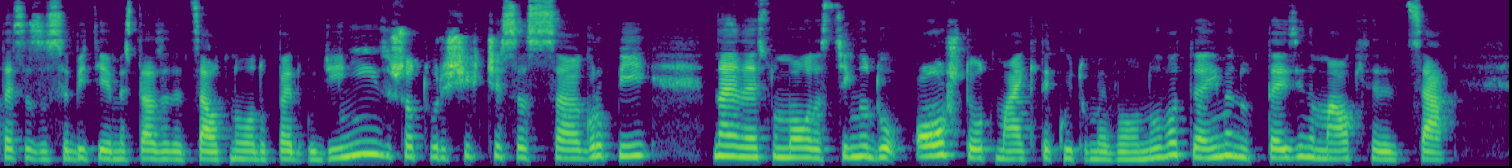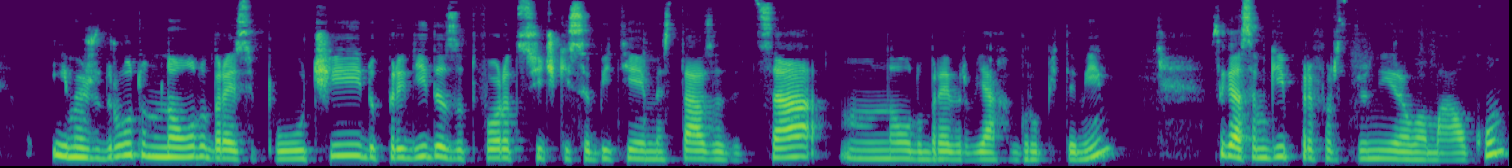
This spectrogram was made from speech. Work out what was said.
Те са за събития и места за деца от 0 до 5 години, защото реших, че с групи най-лесно мога да стигна до още от майките, които ме вълнуват, а именно тези на малките деца. И между другото много добре се получи. Допреди да затворят всички събития и места за деца, много добре вървяха групите ми. Сега съм ги префарционирала малко.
